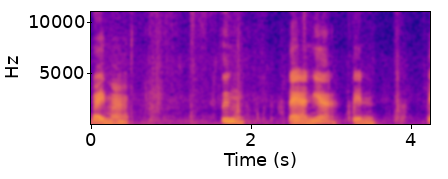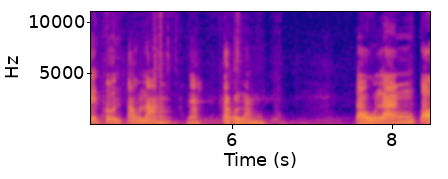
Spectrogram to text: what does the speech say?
ใบหมาก ซึ่งแต่อันเนี้ยเป็นเป็นต้นเต่าลังนะเต่าลัง เต่าล้างเต่า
